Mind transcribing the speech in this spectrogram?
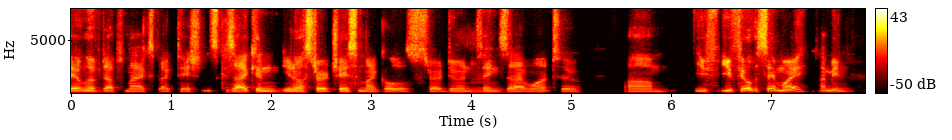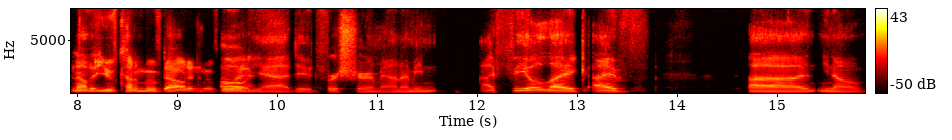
it lived up to my expectations because I can, you know, start chasing my goals, start doing Mhm. things that I want to. Um, you you feel the same way? I mean, now that you've kind of moved out and moved Oh away. yeah, dude, for sure, man. I mean, I feel like I've uh, you know,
